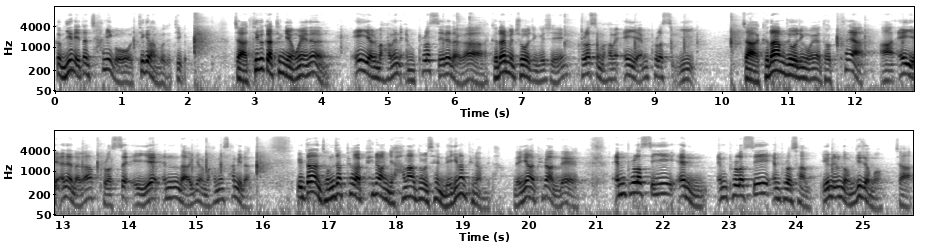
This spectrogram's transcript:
그럼 니은 일단 참이고 디귿 한번 보죠. 디귿. 자 디귿 같은 경우에는 a 얼마 하면 m 플러스 1에다가 그 다음에 주어진 것이 플러스만 하면 am 플러스 2. 자, 그 다음 주어진 거 뭐냐 더 크냐? 아, a의 n에다가 플러스 a의 n 더하기 얼마 하면 3이다. 일단은 점좌표가 필요한 게 하나, 둘, 셋, 네 개나 필요합니다. 네 개나 필요한데 m 플러스 2, n, m 플러스 2, m 플러스 3 이걸 이로 넘기죠 뭐. 자,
